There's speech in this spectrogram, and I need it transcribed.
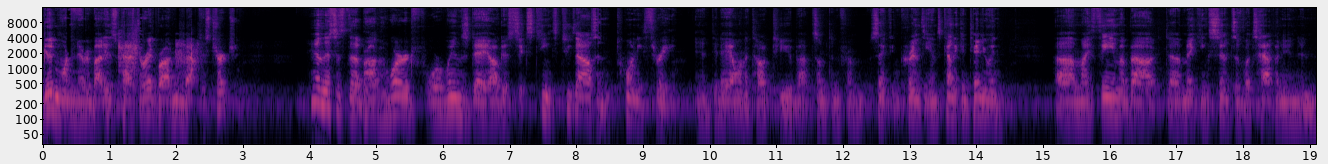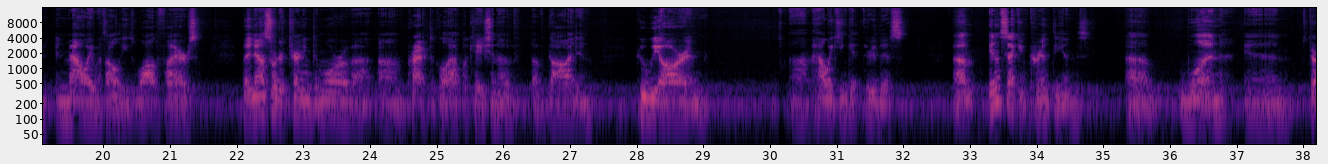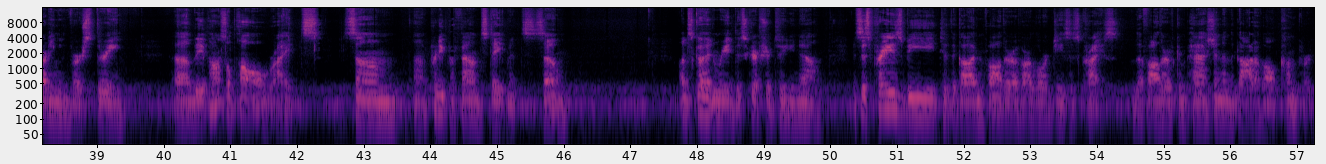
Good morning, everybody. This is Pastor Rick, Broadman Baptist Church. And this is the Broadman Word for Wednesday, August 16th, 2023. And today I want to talk to you about something from Second Corinthians, kind of continuing uh, my theme about uh, making sense of what's happening in, in Maui with all these wildfires, but now sort of turning to more of a um, practical application of, of God and who we are and um, how we can get through this. Um, in Second Corinthians um, 1 and starting in verse 3, uh, the Apostle Paul writes some uh, pretty profound statements. So I'll just go ahead and read the scripture to you now. It says, Praise be to the God and Father of our Lord Jesus Christ, the Father of compassion and the God of all comfort,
